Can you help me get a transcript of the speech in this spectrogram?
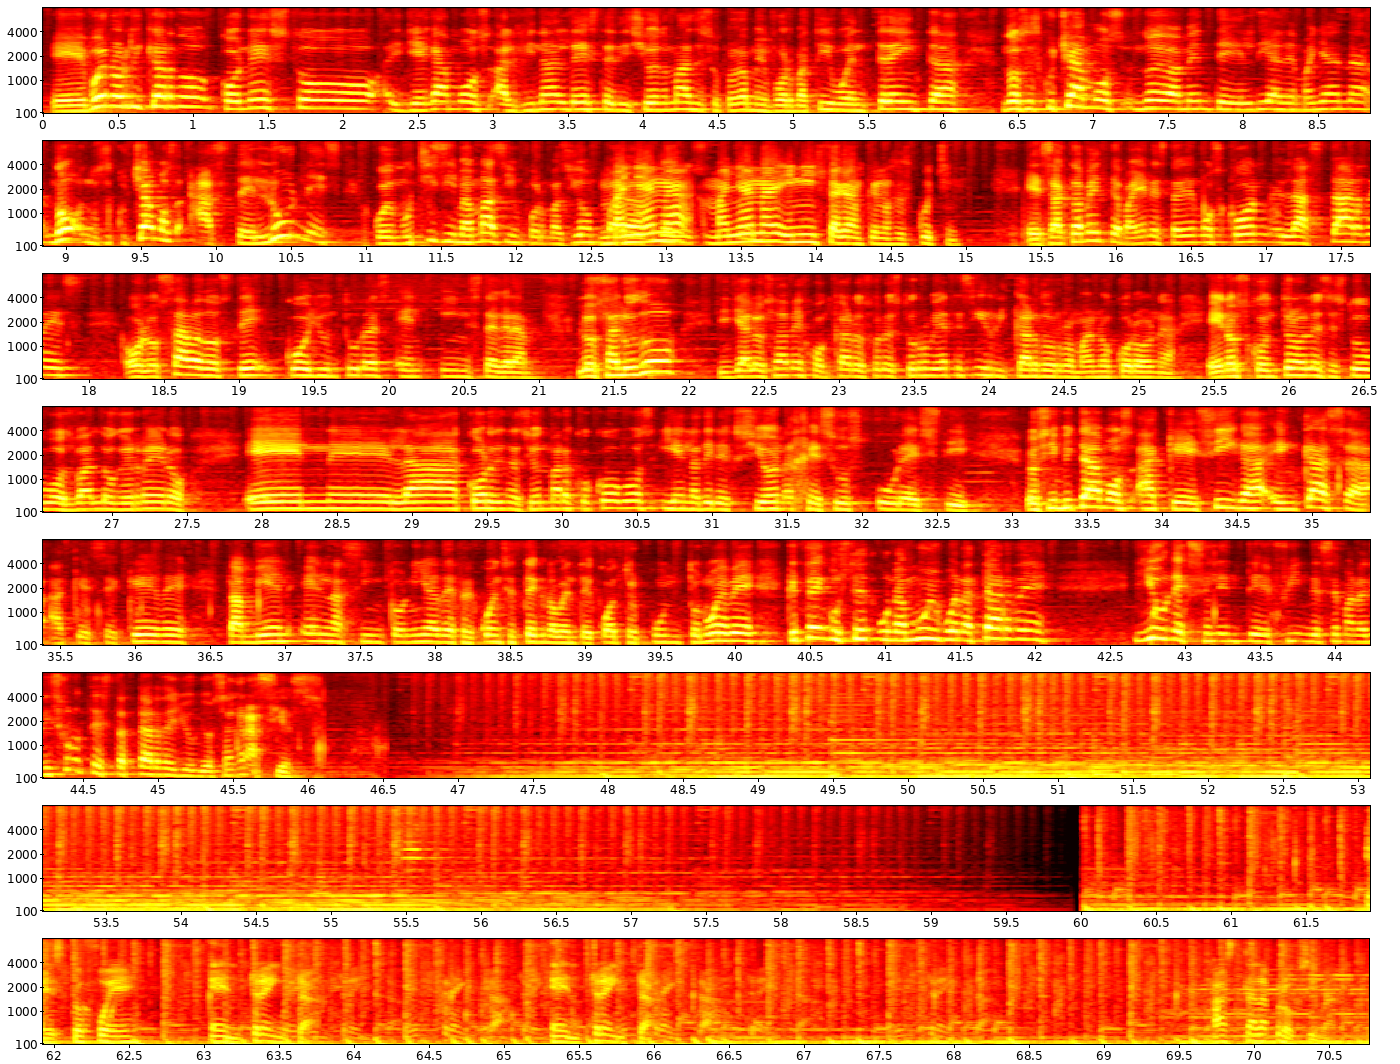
Eh, bueno, Ricardo, con esto llegamos al final de esta edición más de su programa informativo en 30. Nos escuchamos nuevamente el día de mañana. No, nos escuchamos hasta el lunes con muchísima más información. Para mañana, mañana en Instagram que nos escuchen. Exactamente, mañana estaremos con las tardes o los sábados de coyunturas en Instagram. Los saludó, y ya lo sabe, Juan Carlos Flores Turrubiates y Ricardo Romano Corona. En los controles estuvo Osvaldo Guerrero, en eh, la coordinación Marco Cobos y en la dirección Jesús Uresti. Los invitamos a que siga en casa, a que se quede también en la sintonía de frecuencia Tec 94.9. Que tenga usted una muy buena tarde y un excelente fin de semana. Disfrute esta tarde lluviosa. Gracias. Esto fue En 30. En 30. Hasta la próxima.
